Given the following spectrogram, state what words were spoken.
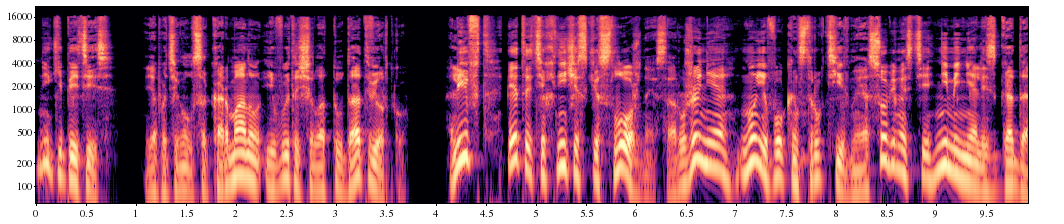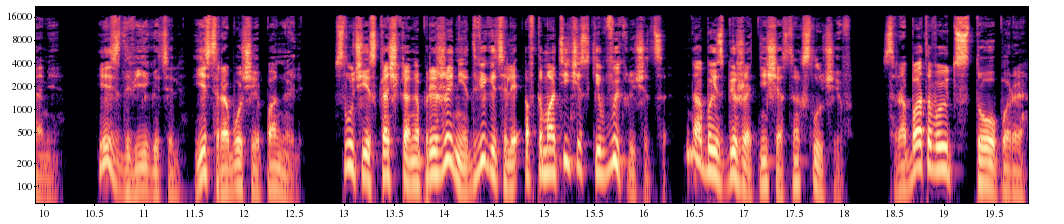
«Не кипятись». Я потянулся к карману и вытащил оттуда отвертку. Лифт – это технически сложное сооружение, но его конструктивные особенности не менялись годами. Есть двигатель, есть рабочая панель. В случае скачка напряжения двигатели автоматически выключатся, дабы избежать несчастных случаев. Срабатывают стопоры,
